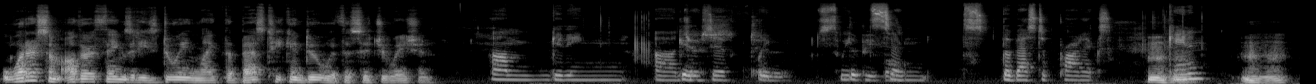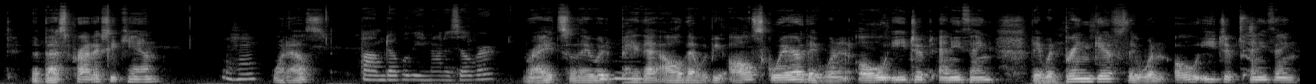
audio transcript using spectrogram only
What are some other things that he's doing, like the best he can do with the situation? Um, giving uh, Joseph to like sweets people. and the best of products. Mhm. Canaan. Mm-hmm. The best products he can. Mm-hmm. What else? Um, double the amount of silver. right? So they would pay that all. That would be all square. They wouldn't owe Egypt anything. They would bring gifts. They wouldn't owe Egypt anything.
